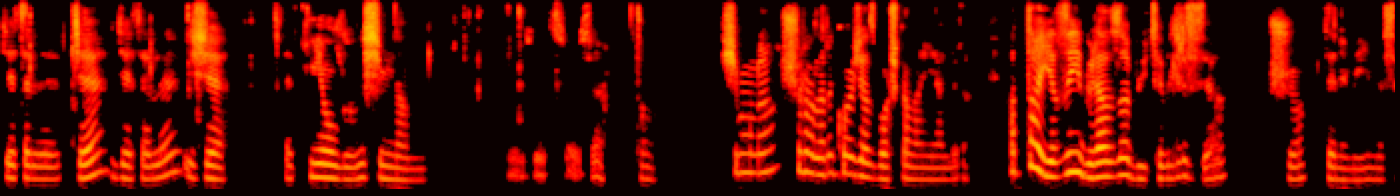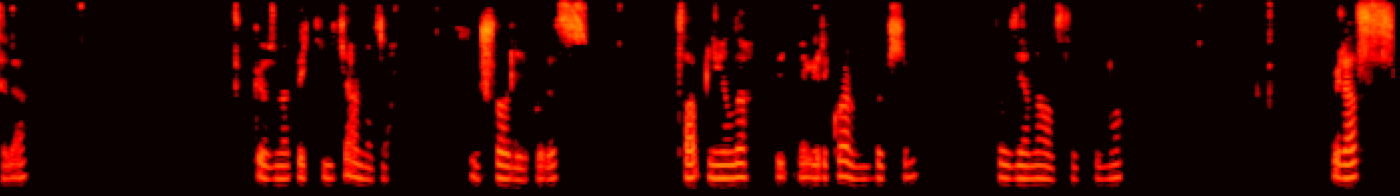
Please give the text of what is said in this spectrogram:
CTRL-C CTRL-J Evet niye olduğunu şimdi anladım. Tamam. Şimdi bunu şuralara koyacağız boş kalan yerlere. Hatta yazıyı biraz daha büyütebiliriz ya. Şu denemeyi mesela. Gözüme pek iyi gelmedi. Şimdi şöyle yaparız. Thumbnail'ı büyütmeye gerek var mı? Bakayım. Biraz yana alsak bunu. Biraz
